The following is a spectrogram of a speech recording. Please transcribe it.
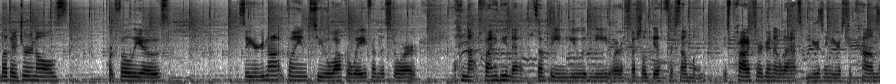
leather journals, portfolios. So you're not going to walk away from the store not finding that something you would need or a special gift for someone. These products are going to last years and years to come.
